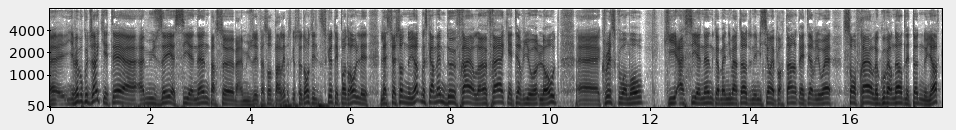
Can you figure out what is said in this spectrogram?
Euh, il y avait beaucoup de gens qui étaient euh, amusés à CNN par ce... Ben, amusés, façon de parler, parce que ce dont ils discutent n'est pas drôle, la situation de New York, mais c'est quand même deux frères. Un frère qui interviewe l'autre, euh, Chris Cuomo, qui, à CNN, comme animateur d'une émission importante, interviewait son frère, le gouverneur de l'État de New York.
